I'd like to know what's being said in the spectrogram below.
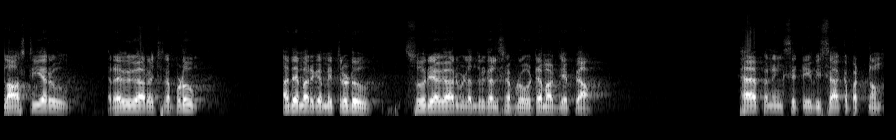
లాస్ట్ ఇయర్ రవి గారు వచ్చినప్పుడు అదే మరిగా మిత్రుడు సూర్య గారు వీళ్ళందరూ కలిసినప్పుడు ఒకటే మాట చెప్పాం. హ్యాపెనింగ్ సిటీ విశాఖపట్నం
